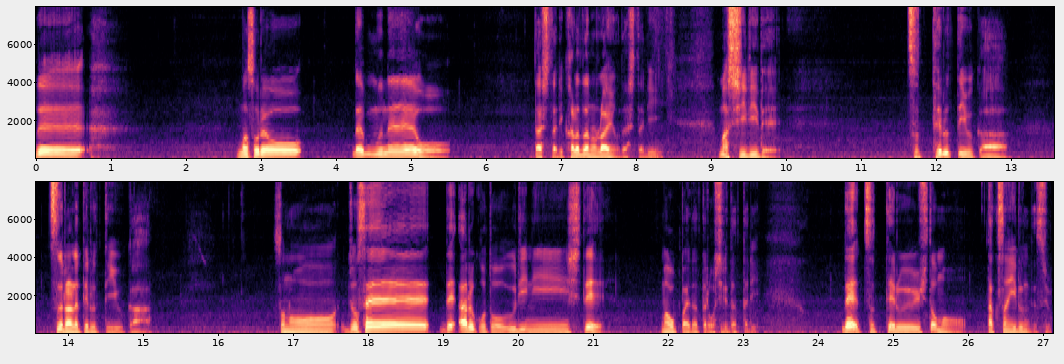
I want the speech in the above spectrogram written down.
でまあそれをで胸を出したり体のラインを出したりまあ尻で釣ってるっていうか釣られてるっていうかその女性であることを売りにして、まあ、おっぱいだったりお尻だったりで釣ってる人もたくさんいるんですよ。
